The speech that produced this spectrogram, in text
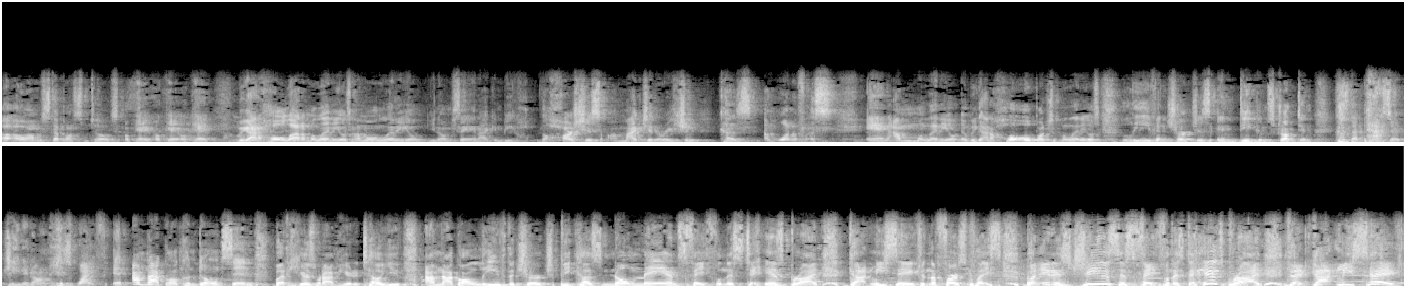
oh, I'm gonna step on some toes. Okay, okay, okay. We got a whole lot of millennials. I'm a millennial. You know what I'm saying? I can be the harshest on my generation because I'm one of us. And I'm a millennial. And we got a whole bunch of millennials leaving churches and deconstructing because the pastor cheated on his wife. And I'm not gonna condone sin, but here's what I'm here to tell you I'm not gonna leave the church because no man's faithfulness to his bride got me saved in the first place. But it is Jesus' faithfulness to his bride that got me saved.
